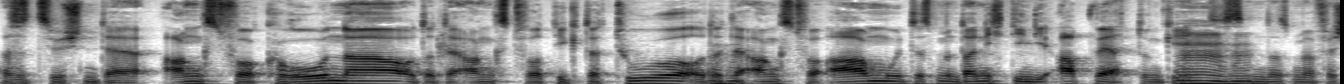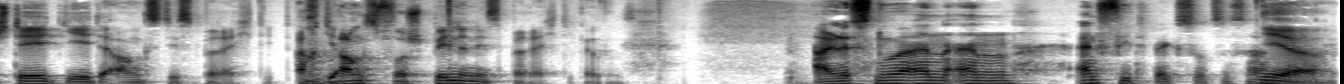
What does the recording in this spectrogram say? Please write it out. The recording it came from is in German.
also zwischen der Angst vor Corona oder der Angst vor Diktatur oder der Angst vor Armut, dass man da nicht in die Abwertung geht, sondern dass man versteht, jede Angst ist berechtigt. Auch die Angst vor Spinnen ist berechtigt. Also, Alles nur ein, ein, ein Feedback sozusagen. ja.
